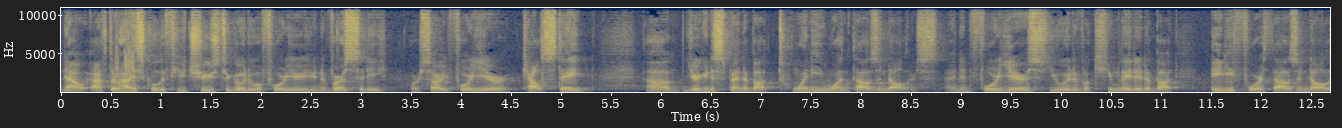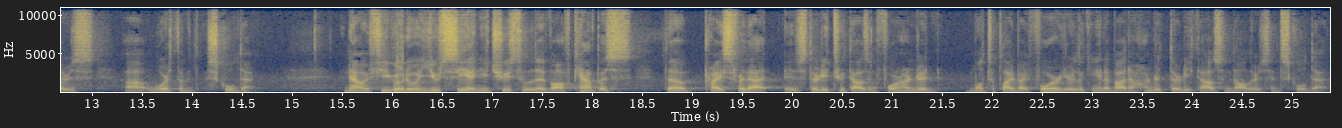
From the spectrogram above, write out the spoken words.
Now, after high school, if you choose to go to a four year university, or sorry, four year Cal State, um, you're going to spend about $21,000. And in four years, you would have accumulated about $84,000 uh, worth of school debt. Now, if you go to a UC and you choose to live off campus, the price for that is 32400 multiplied by four. You're looking at about $130,000 in school debt.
